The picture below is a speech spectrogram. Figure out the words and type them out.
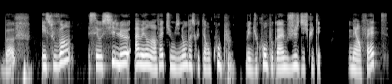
bof. Et souvent, c'est aussi le ah mais non mais en fait tu me dis non parce que tu es en couple mais du coup on peut quand même juste discuter. Mais en fait,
